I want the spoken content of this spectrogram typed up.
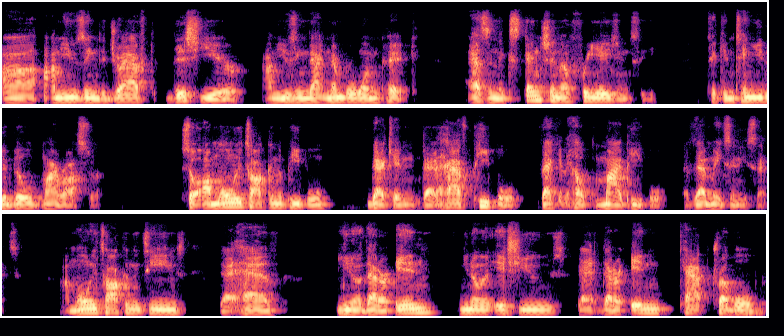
Uh, I'm using the draft this year. I'm using that number one pick as an extension of free agency to continue to build my roster. So I'm only talking to people that can that have people that can help my people, if that makes any sense. I'm only talking to teams that have, you know, that are in, you know, issues, that that are in cap trouble,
